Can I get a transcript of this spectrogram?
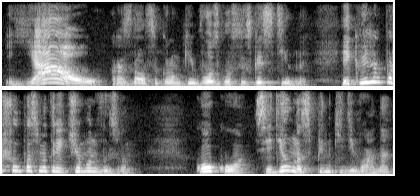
«Яу!» – раздался громкий возглас из гостиной, и Квиллер пошел посмотреть, чем он вызван. Коко сидел на спинке дивана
